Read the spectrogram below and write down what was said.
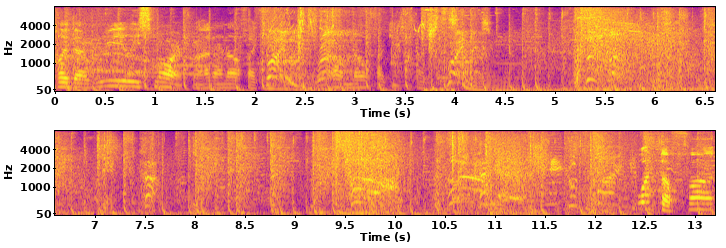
played that really smart, but I don't know if I can. I don't know if I can this. What the fuck?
